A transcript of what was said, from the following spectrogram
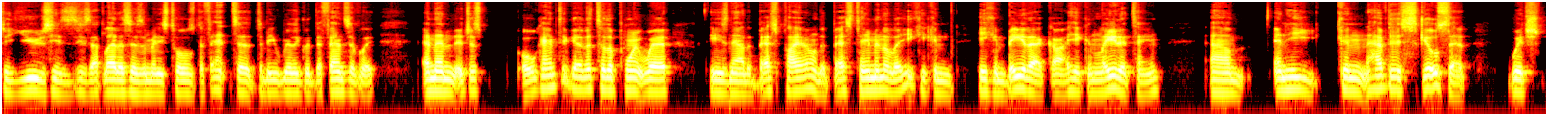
to use his his athleticism and his tools defen- to, to be really good defensively. And then it just all came together to the point where he's now the best player on the best team in the league. He can he can be that guy. He can lead a team, um, and he can have this skill set, which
